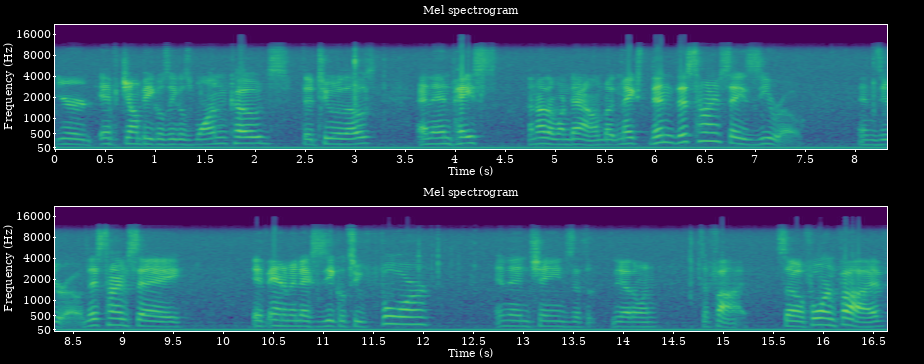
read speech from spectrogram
your if jump equals equals one codes, the two of those, and then paste another one down. But make then this time say zero and zero. This time say if anim index is equal to 4, and then change the, th the other one to 5. So 4 and 5,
